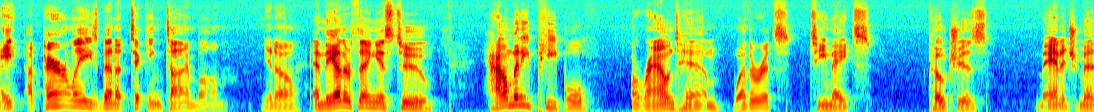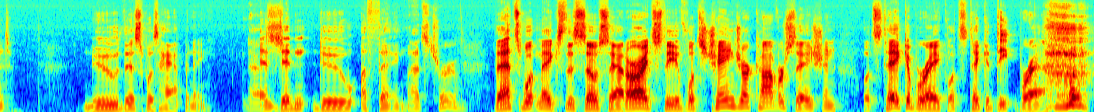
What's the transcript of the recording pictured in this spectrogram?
he's, he, apparently he's been a ticking time bomb. You know, And the other thing is too, how many people around him, whether it's teammates, coaches, management, knew this was happening and didn't do a thing. that's true. That's what makes this so sad. All right, Steve, let's change our conversation. Let's take a break. Let's take a deep breath.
